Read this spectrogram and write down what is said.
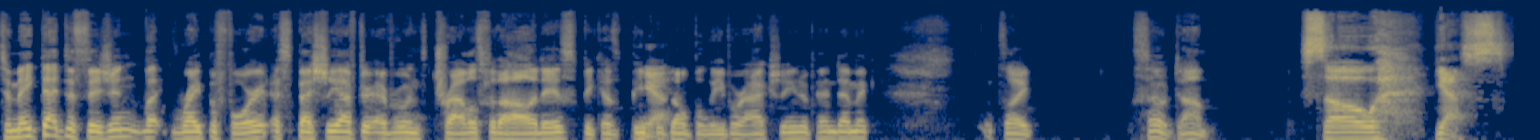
to make that decision like right before it, especially after everyone travels for the holidays because people Yeah. don't believe we're actually in a pandemic. It's like so dumb. So, yes,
